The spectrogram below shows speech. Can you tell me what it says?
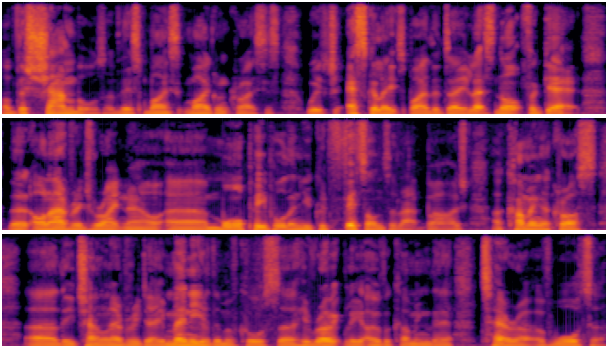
of the shambles of this mi- migrant crisis, which escalates by the day. Let's not forget that on average, right now, uh, more people than you could fit onto that barge are coming across uh, the channel every day. Many of them, of course, uh, heroically overcoming their terror of water,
